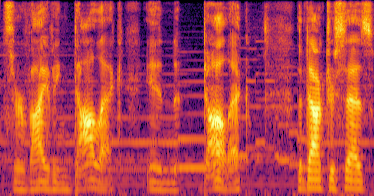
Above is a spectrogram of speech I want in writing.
surviving Dalek in Dalek, the Doctor says,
